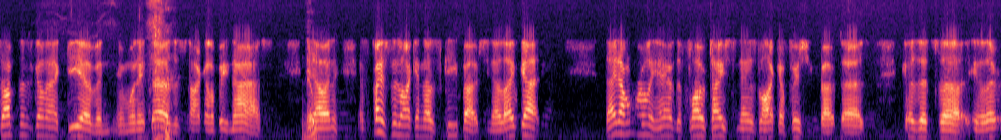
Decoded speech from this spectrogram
something's going to give, and, and when it does, it's not going to be nice. You know, and especially like in those ski boats, you know, they've got they don't really have the flotation as like a fishing boat does, because it's uh you know they're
